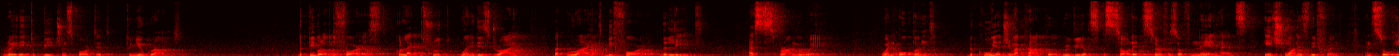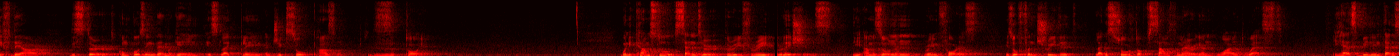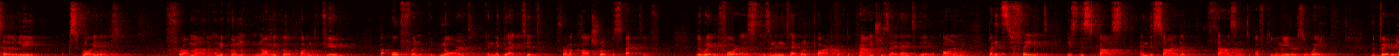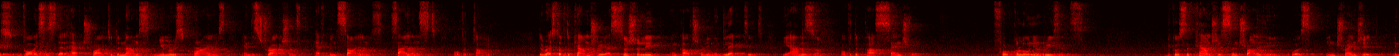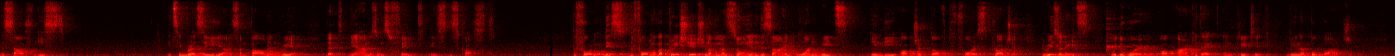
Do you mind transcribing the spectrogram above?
ready to be transported to new ground. The people of the forest collect the fruit when it is dry but right before the lid has sprung away. When opened, the Cuya de Macaco reveals a solid surface of nail heads. Each one is different, and so if they are disturbed, composing them again is like playing a jigsaw puzzle. So this is a toy. When it comes to center periphery relations, the Amazonian rainforest is often treated like a sort of South American Wild West. It has been intensively exploited from a, an economical point of view, but often ignored and neglected from a cultural perspective. The rainforest is an integral part of the country's identity and economy, but its fate is discussed and decided thousands of kilometers away. The various voices that have tried to denounce numerous crimes and destructions have been silenced, silenced over time. The rest of the country has socially and culturally neglected the Amazon over the past century for colonial reasons, because the country's centrality was entrenched in the southeast. It's in Brasilia, Sao Paulo, and Rio that the Amazon's fate is discussed. The form, this, the form of appreciation of Amazonian design one reads in the Object of the Forest project resonates with the work of architect and critic Lina Bo Bardi,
